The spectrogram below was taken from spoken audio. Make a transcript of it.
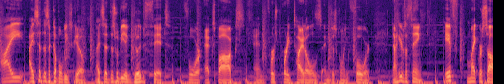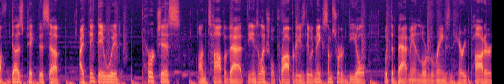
I I said this a couple weeks ago. I said this would be a good fit for Xbox and first party titles and just going forward. Now, here's the thing if Microsoft does pick this up, I think they would purchase on top of that the intellectual properties. They would make some sort of deal with the Batman, Lord of the Rings, and Harry Potter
